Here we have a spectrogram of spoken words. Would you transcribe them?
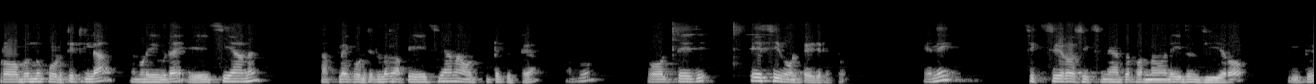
പ്രോബ് ഒന്നും കൊടുത്തിട്ടില്ല. നമ്മൾ ഇവിടെ എ സി ആണ് സപ്ലൈ കൊടുത്തിട്ടുള്ളത്. അപ്പോൾ എ സി ആണ് ഔട്ട്പുട്ട് കിട്ടുക. അപ്പോൾ വോൾട്ടേജ് എ സി വോൾട്ടേജ് കിട്ടും. ഇനി സിക്സ് സീറോ സിക്സ് നേരത്തെ പറഞ്ഞ പോലെ ഇത് സീറോ ഇത്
